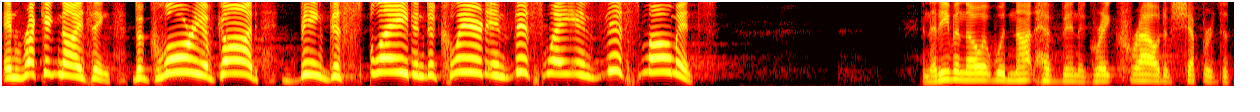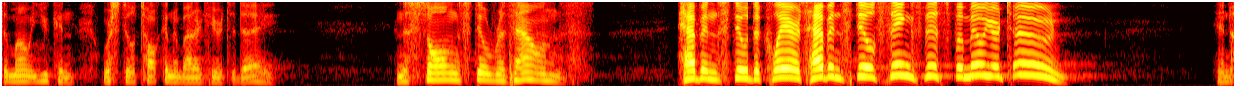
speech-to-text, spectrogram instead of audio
and recognizing the glory of God being displayed and declared in this way, in this moment. And that even though it would not have been a great crowd of shepherds at the moment, you can, we're still talking about it here today. And the song still resounds. Heaven still declares, heaven still sings this familiar tune. And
